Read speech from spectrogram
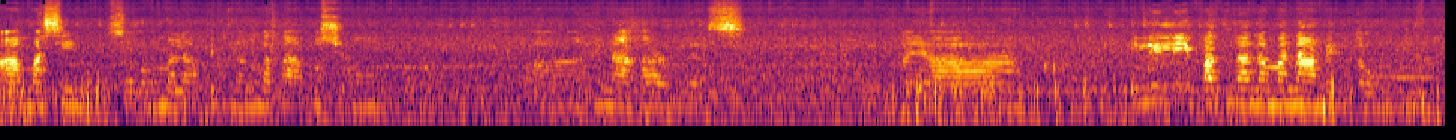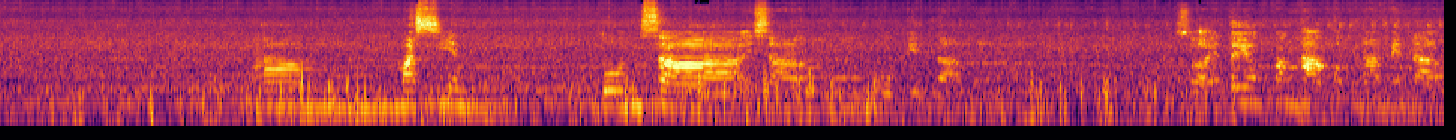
ah, masin. So malapit lang matapos yung ah, hina-harvest. Kaya ililipat na naman namin tong um, masin doon sa isang bukid namin. So, ito yung panghakot namin ng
